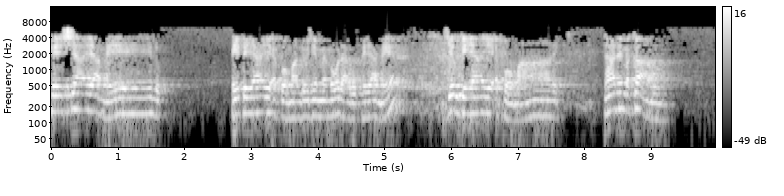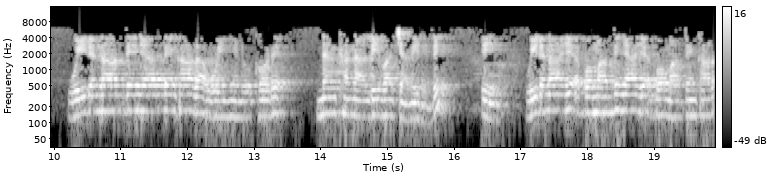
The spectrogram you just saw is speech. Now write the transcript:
ဖယ်ရှားရမယ်လို့ဘယ်တရားရဲ့အပေါ်မှာလူချင်းမမောတာကိုဖယ်ရမယ်ရုပ်တရားရဲ့အပေါ်မှာတဲ့ဒါလည်းမကဘူးဝေဒနာတင်ညာသင်္ခါရဝိညာဉ်လို့ခေါ်တဲ့နာမ်ခန္ဓာ၄ပါးကြံသေးတယ်လေအေးဝေဒနာရဲ့အပေါ်မှာတင်ညာရဲ့အပေါ်မှာသင်္ခါရ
